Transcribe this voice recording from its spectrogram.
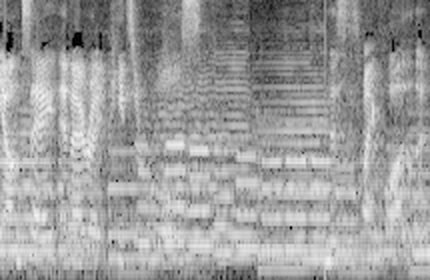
Beyonce and I write Pizza Rulez. This is my closet.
